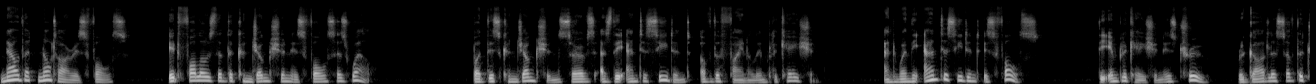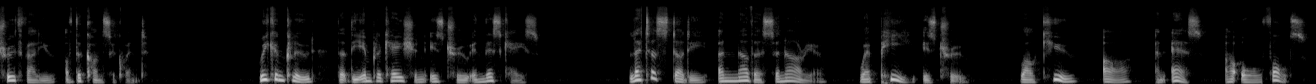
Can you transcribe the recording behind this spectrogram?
Now that not R is false, it follows that the conjunction is false as well. But this conjunction serves as the antecedent of the final implication. And when the antecedent is false, the implication is true, regardless of the truth value of the consequent. We conclude that the implication is true in this case. Let us study another scenario where P is true, while Q, R, and S are all false.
